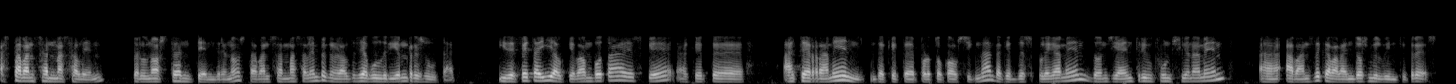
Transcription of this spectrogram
està avançant massa lent pel nostre entendre, no? Està avançant massa lent perquè nosaltres ja voldríem resultats. I, de fet, ahir el que vam votar és que aquest eh, aterrament d'aquest eh, protocol signat, d'aquest desplegament, doncs ja entri en funcionament eh, abans d'acabar l'any 2023.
